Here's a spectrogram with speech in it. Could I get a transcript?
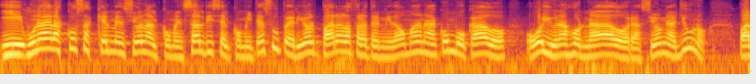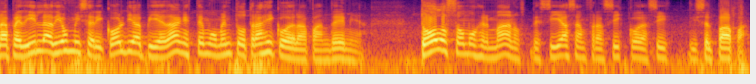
Y una de las cosas que él menciona al comenzar dice, el Comité Superior para la Fraternidad Humana ha convocado hoy una jornada de oración ayuno para pedirle a Dios misericordia y piedad en este momento trágico de la pandemia. Todos somos hermanos, decía San Francisco de Asís, dice el Papa.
